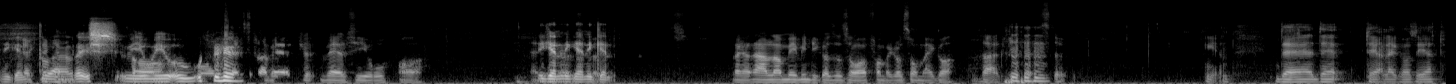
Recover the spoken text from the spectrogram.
Igen, továbbra is miu, miu, ú. A verzió a igen, igen, igen. Nálam még mindig az az alfa, meg az omega, az Igen. De, de tényleg azért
